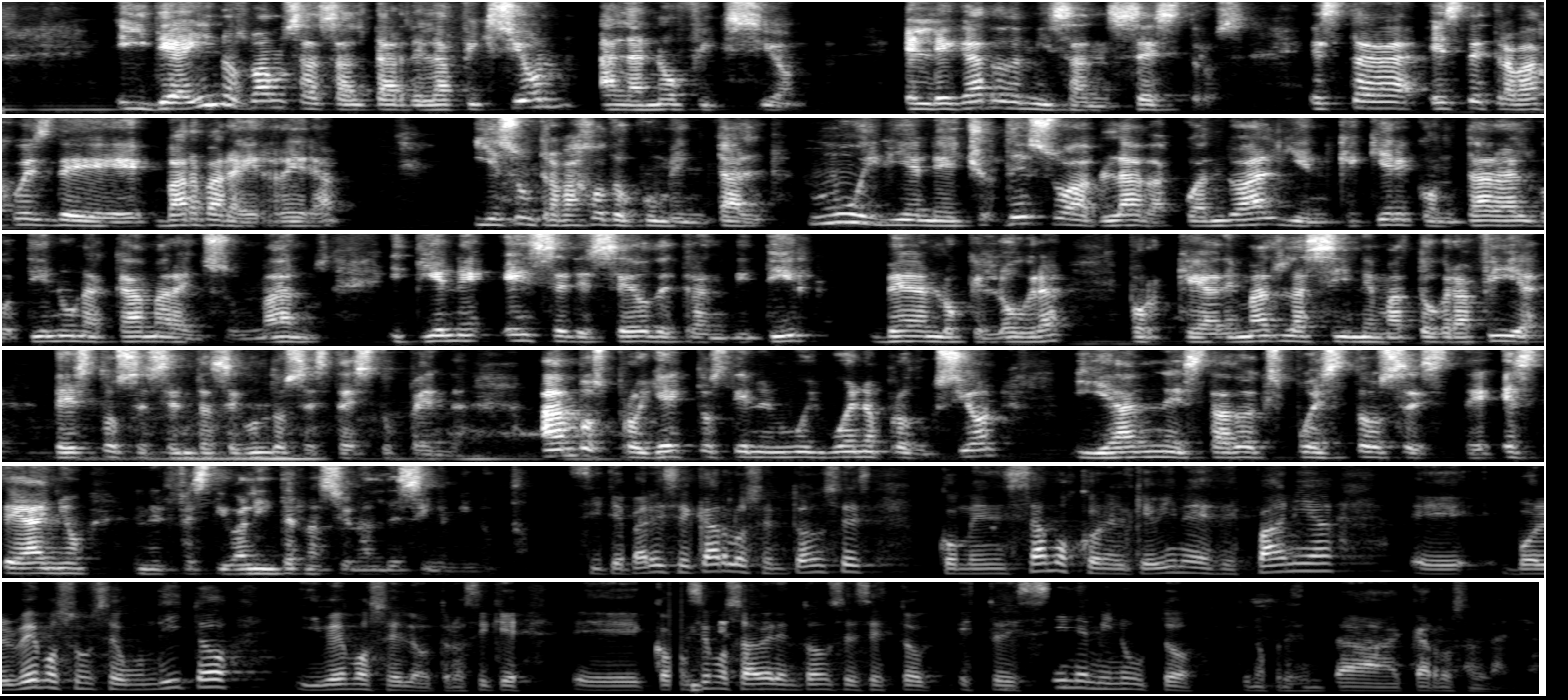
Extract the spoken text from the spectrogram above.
Y de ahí nos vamos a saltar de la ficción a la no ficción. El legado de mis ancestros. Esta, este trabajo es de Bárbara Herrera y es un trabajo documental muy bien hecho. De eso hablaba. Cuando alguien que quiere contar algo tiene una cámara en sus manos y tiene ese deseo de transmitir, vean lo que logra, porque además la cinematografía de estos 60 segundos está estupenda. Ambos proyectos tienen muy buena producción y han estado expuestos este, este año en el Festival Internacional de Cine Minuto. Si te parece, Carlos, entonces comenzamos con el que viene desde España, eh, volvemos un segundito y vemos el otro. Así que eh, comencemos a ver entonces esto, este Cine Minuto que nos presenta Carlos Aldaña.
